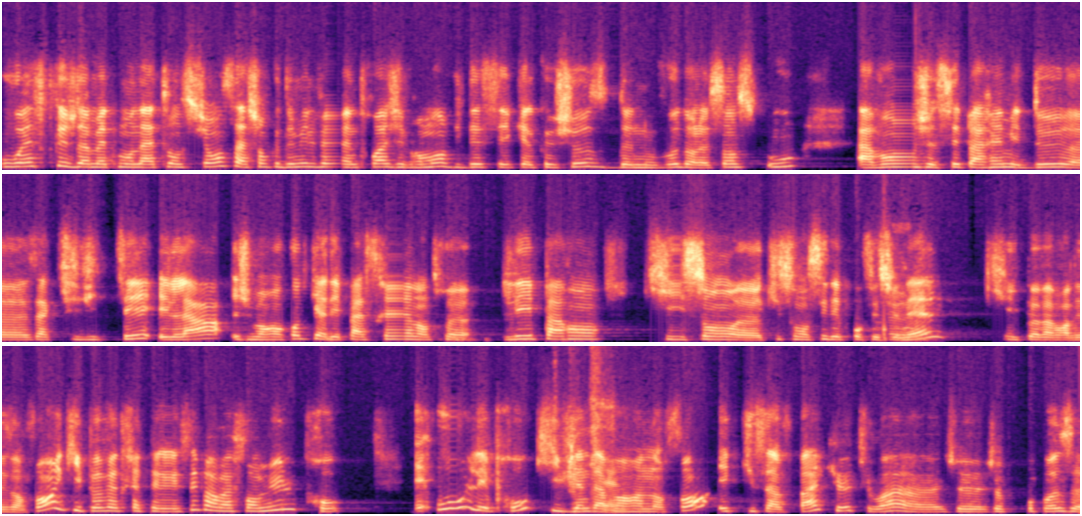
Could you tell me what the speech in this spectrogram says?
où est-ce que je dois mettre mon attention, sachant que 2023, j'ai vraiment envie d'essayer quelque chose de nouveau dans le sens où avant, je séparais mes deux euh, activités et là, je me rends compte qu'il y a des passerelles entre les parents qui sont euh, qui sont aussi des professionnels, qui peuvent avoir des enfants et qui peuvent être intéressés par ma formule pro. Et ou les pros qui viennent okay. d'avoir un enfant et qui savent pas que, tu vois, euh, je, je propose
